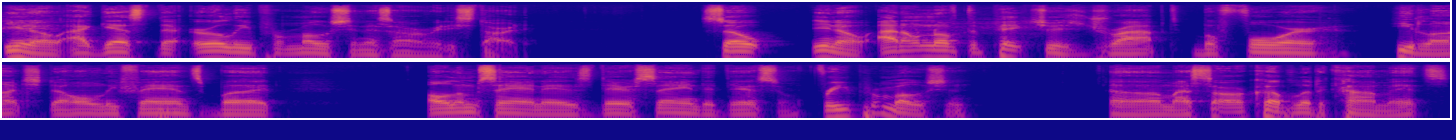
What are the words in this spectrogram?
you know I guess the early promotion has already started. So you know I don't know if the pictures dropped before he launched the OnlyFans, but all I'm saying is they're saying that there's some free promotion. Um, I saw a couple of the comments,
